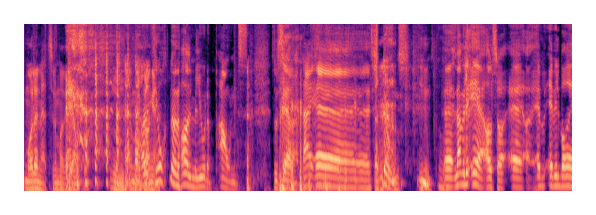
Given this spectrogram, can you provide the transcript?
målenett, så du må regne. mm, 14,5 millioner pounds som ser det. Nei, stones. Mm. nei, men det er altså jeg, jeg vil bare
